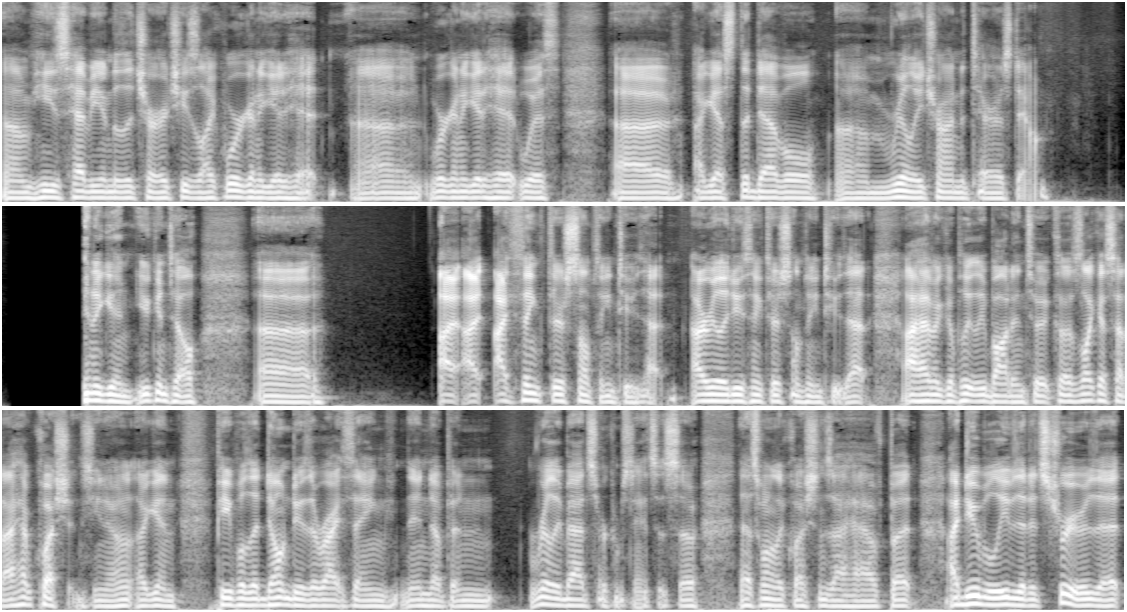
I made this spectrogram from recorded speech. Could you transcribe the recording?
um, he's heavy into the church. He's like, we're gonna get hit. Uh, we're gonna get hit with, uh, I guess, the devil um, really trying to tear us down. And again, you can tell. Uh, I, I, think there's something to that. I really do think there's something to that. I haven't completely bought into it because, like I said, I have questions. You know, again, people that don't do the right thing end up in really bad circumstances. So that's one of the questions I have. But I do believe that it's true that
